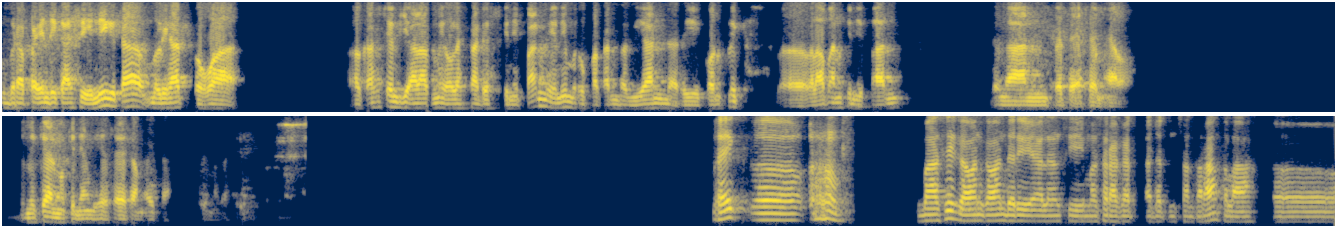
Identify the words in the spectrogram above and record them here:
beberapa indikasi ini kita melihat bahwa uh, kasus yang dialami oleh Kades Kinipan ini merupakan bagian dari konflik uh, lawan Kinipan dengan PT SML. Demikian mungkin yang bisa saya sampaikan. Terima kasih. Baik, uh, Terima kasih kawan-kawan dari Aliansi Masyarakat Adat Nusantara telah eh,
